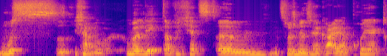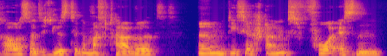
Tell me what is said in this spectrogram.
muss, ich habe überlegt, ob ich jetzt, ähm, inzwischen ist ja Gaia-Projekt raus, als ich die Liste gemacht habe, ähm, die ist ja stand vor Essen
